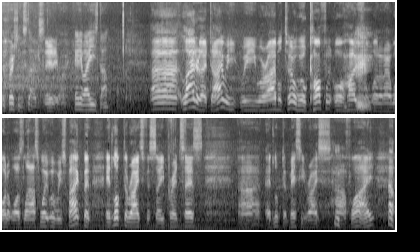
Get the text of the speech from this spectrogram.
Depression stakes. Anyway. Anyway, he's done. Uh, later that day, we, we were able to, we were confident or hopeful. I don't know what it was last week when we spoke, but it looked the race for Sea Princess. Uh, it looked a messy race halfway, Oh.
